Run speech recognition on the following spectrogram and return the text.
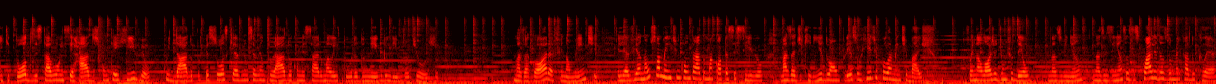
e que todos estavam encerrados com terrível cuidado por pessoas que haviam se aventurado a começar uma leitura do negro livro odioso. Mas agora, finalmente, ele havia não somente encontrado uma cópia acessível, mas adquirido a um preço ridiculamente baixo. Foi na loja de um judeu, nas, nas vizinhanças esquálidas do Mercado Clare,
